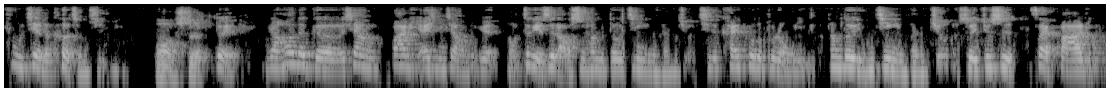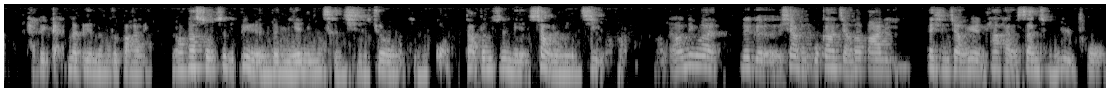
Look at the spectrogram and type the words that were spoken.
附件的课程之一。哦，是对，然后那个像巴黎爱心教养院，哦，这个也是老师他们都经营很久，其实开拓的不容易，他们都已经经营很久了，所以就是在巴黎、台北港那边的那个巴黎，然后他收这个病人的年龄层其实就很广，大部分是年上了年纪了。然后另外那个像我刚刚讲到巴黎爱心教养院，它还有三重日托，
